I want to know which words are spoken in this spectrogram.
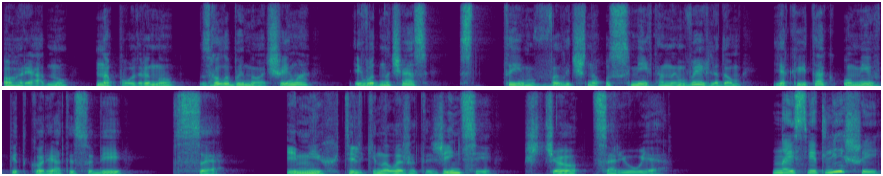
огрядну, напудрену, з голубими очима і водночас з тим велично усміхненим виглядом, який так умів підкоряти собі все, і міг тільки належати жінці, що царює. Найсвітліший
